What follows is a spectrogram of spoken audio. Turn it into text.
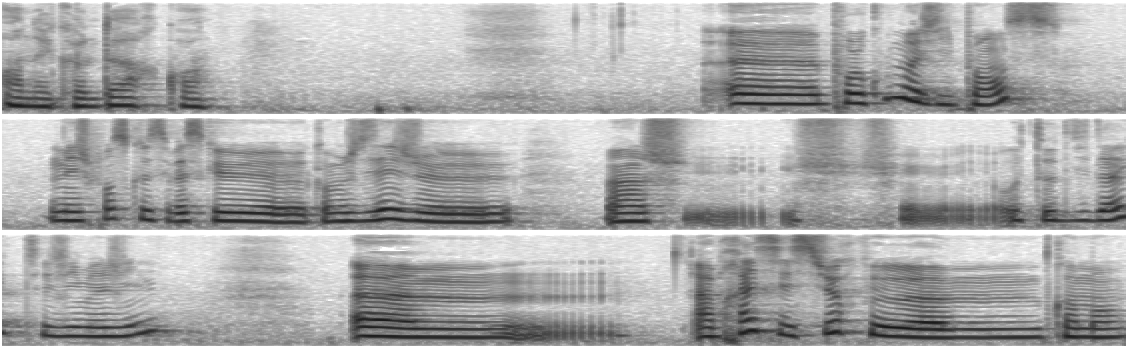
en école d'art, quoi. Euh, pour le coup, moi, j'y pense. Mais je pense que c'est parce que, comme je disais, je, ben, je, suis autodidacte, j'imagine. après, c'est sûr que... comment?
